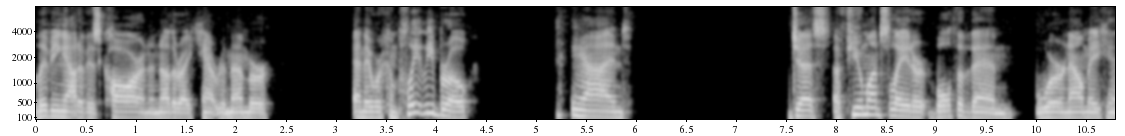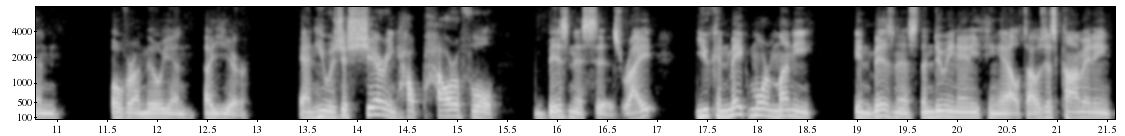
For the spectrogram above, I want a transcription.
living out of his car and another I can't remember. And they were completely broke. And just a few months later, both of them were now making over a million a year. And he was just sharing how powerful business is, right? You can make more money in business than doing anything else. I was just commenting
